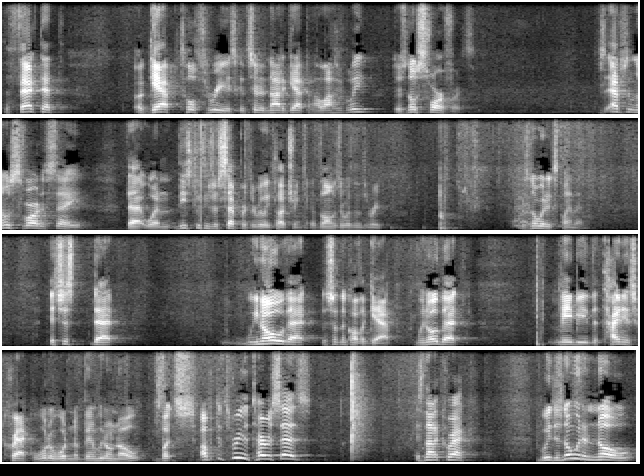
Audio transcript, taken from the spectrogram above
The fact that a gap till three is considered not a gap in halachically, there's no svar for it. There's absolutely no svar to say that when these two things are separate, they're really touching, as long as they're within three. There's no way to explain that. It's just that we know that there's something called a gap. We know that maybe the tiniest crack would or wouldn't have been. We don't know. But up to three, the Torah says it's not a crack. We, there's no way to know,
